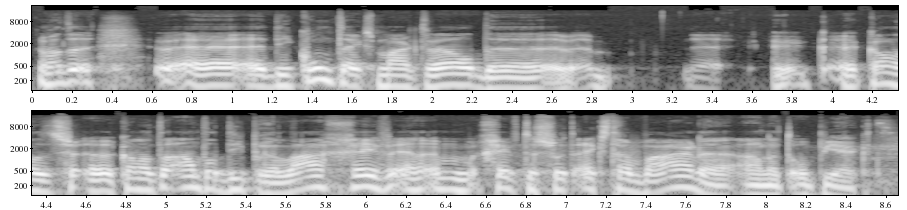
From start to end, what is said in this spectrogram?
Want uh, die context maakt wel de kan het, kan het een aantal diepere lagen geven en geeft een soort extra waarde aan het object.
